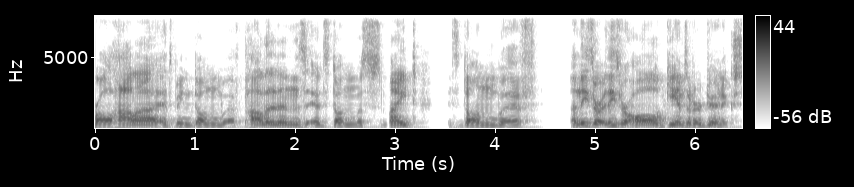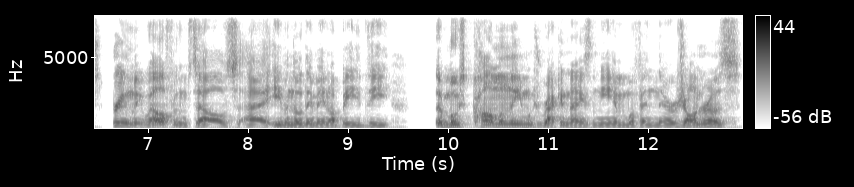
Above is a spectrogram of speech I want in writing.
Brawlhalla. It's been done with Paladins. It's done with Smite. It's done with and these are these are all games that are doing extremely well for themselves, uh, even though they may not be the the most commonly most recognized name within their genres.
